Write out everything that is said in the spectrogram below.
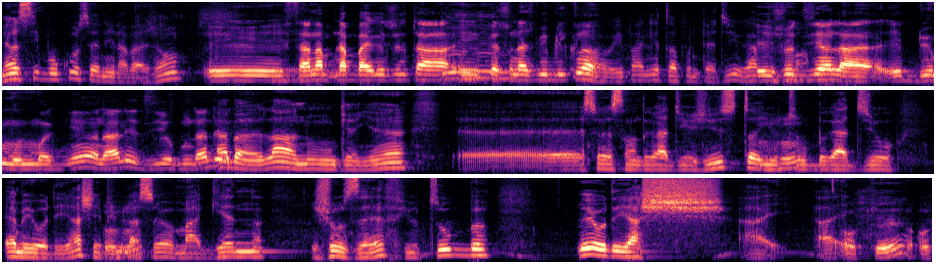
Merci beaucoup, Sœur Néla Barjon. Et ça n'a pas de résultat et personnage biblique là. Ah Oui, pas de temps pour nous perdre. Et je dis là, et deux moun moi on allait dire, vous? Ah ben là, nous gagnons euh, Sœur Sandra Dieu Juste, Mhm. YouTube Radio MEODH, et puis la sœur Maguen Joseph, YouTube, B-O-D-H. Aïe. Aïe. Ok, ok.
